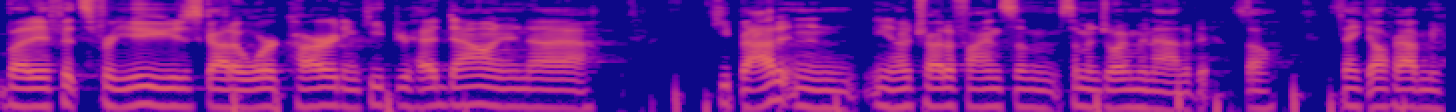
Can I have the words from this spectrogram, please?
but if it's for you you just got to work hard and keep your head down and uh, keep at it and you know try to find some some enjoyment out of it. So thank y'all for having me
